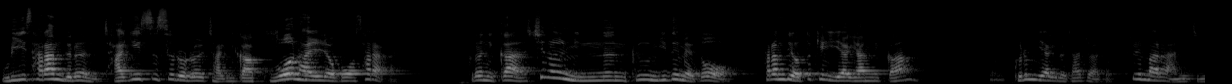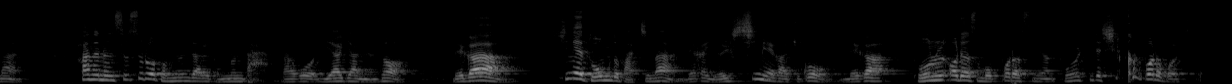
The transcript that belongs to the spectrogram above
우리 사람들은 자기 스스로를 자기가 구원하려고 살아가요. 그러니까 신을 믿는 그 믿음에도 사람들이 어떻게 이야기합니까? 그런 이야기를 자주 하죠. 틀린 말은 아니지만 하늘은 스스로 돕는 자를 돕는다라고 이야기하면서 내가 신의 도움도 받지만 내가 열심히 해가지고 내가 돈을 어려서 못 벌었으면 돈을 진짜 실컷 벌어버렸을 거야.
